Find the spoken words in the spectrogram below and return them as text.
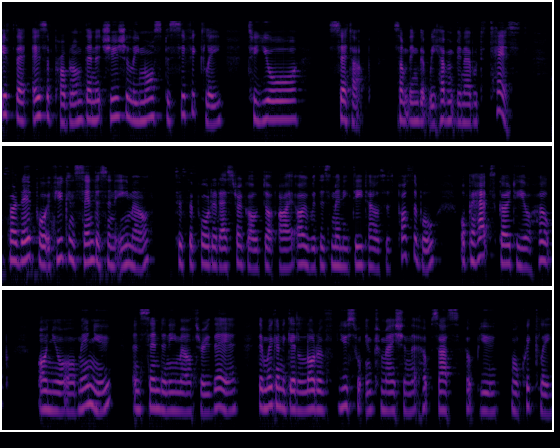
if there is a problem, then it's usually more specifically to your setup, something that we haven't been able to test. So therefore, if you can send us an email to support at astrogold.io with as many details as possible, or perhaps go to your help on your menu and send an email through there, then we're going to get a lot of useful information that helps us help you more quickly.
